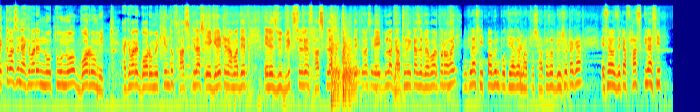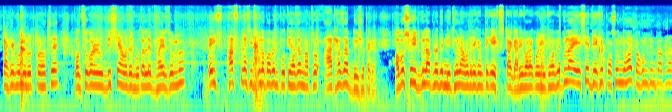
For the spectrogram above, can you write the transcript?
দেখতে পাচ্ছেন, একেবারে নতুন ও গরম ইট। একেবারে গরম ইট কিন্তু ফার্স্ট ক্লাস এ গ্রেডের আমাদের এনএসবি ব্রিক্স ফিল্ডের ফার্স্ট ক্লাস ইট কিন্তু দেখতে পাচ্ছেন ইটগুলো গাঁথুনির কাজে ব্যবহার করা হয়। ক্লাস ইট পাবেন প্রতি হাজার মাত্র সাত হাজার দুইশো টাকা। এছাড়াও যেটা ফার্স্ট ক্লাস ইট ট্রাকের মধ্যে লোড করা হচ্ছে পঞ্চগড়ের উদ্দেশ্যে আমাদের মোতালেব ভাইয়ের জন্য। এই ফার্স্ট ক্লাস ইটগুলো পাবেন প্রতি হাজার মাত্র আট হাজার দুইশো টাকা। অবশ্যই ইটগুলো আপনাদের নিতে হলে আমাদের এখান থেকে এক্সট্রা গাড়ি ভাড়া করে নিতে হবে। এগুলো এসে দেখে পছন্দ হয়, তখন কিন্তু আপনারা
